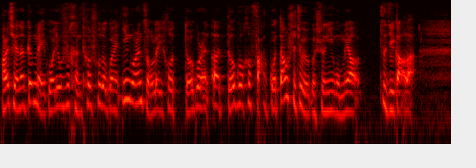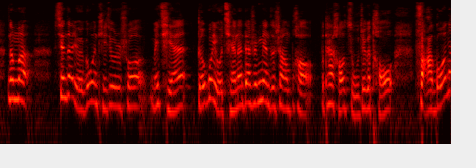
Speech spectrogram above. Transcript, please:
而且呢，跟美国又是很特殊的关系。英国人走了以后，德国人呃，德国和法国当时就有个声音，我们要自己搞了。那么现在有一个问题就是说没钱，德国有钱呢，但是面子上不好，不太好组这个头。法国呢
